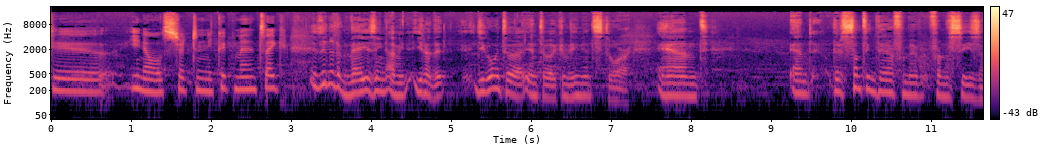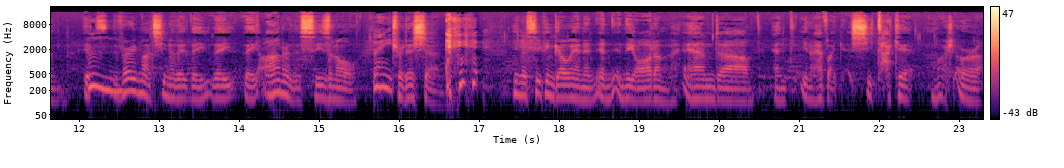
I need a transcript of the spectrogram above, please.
to, you know, certain equipment. Like, Isn't it amazing? I mean, you know that you go into a, into a convenience store and and there's something there from every, from the season. It's very much, you know, they, they, they, they honor the seasonal Right. tradition. you know, so you can go in in, in, in the autumn and uh, and you know have like shiitake mush, or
